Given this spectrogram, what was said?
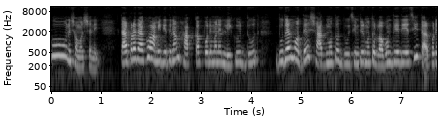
কোনো সমস্যা নেই। তারপরে দেখো আমি দিয়ে দিলাম হাফ কাপ পরিমাণের লিকুইড দুধ দুধের মধ্যে স্বাদ মতো দুই চিমটির মতো লবণ দিয়ে দিয়েছি, তারপরে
